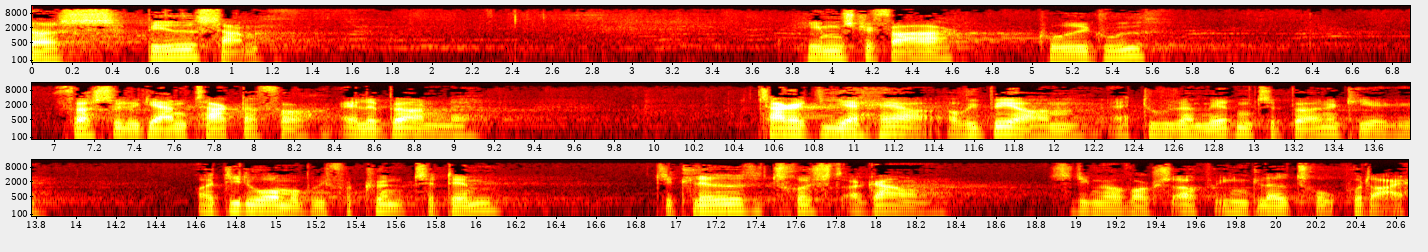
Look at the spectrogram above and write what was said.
os bede sammen. Himmelske Far, gode Gud, først vil vi gerne takke dig for alle børnene. Tak, at de er her, og vi beder om, at du vil være med dem til børnekirke, og at dit ord må blive forkyndt til dem, til glæde, til trøst og gavn, så de må vokse op i en glad tro på dig.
